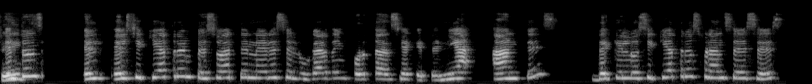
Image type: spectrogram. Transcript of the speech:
Entonces, el, psiquiatra empezó a tener ese lugar de importancia que tenía antes de que los psiquiatras franceses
